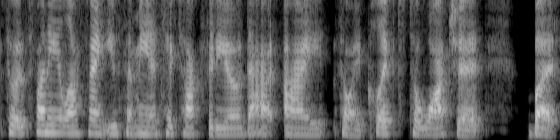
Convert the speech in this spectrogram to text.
So it's funny, last night you sent me a TikTok video that I, so I clicked to watch it, but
